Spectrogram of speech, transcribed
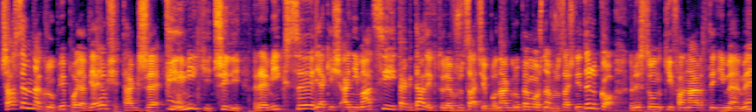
czasem na grupie pojawiają się także filmiki, czyli remiksy, jakieś animacje i tak dalej, które wrzucacie, bo na grupę można wrzucać nie tylko rysunki, fanarty i memy,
